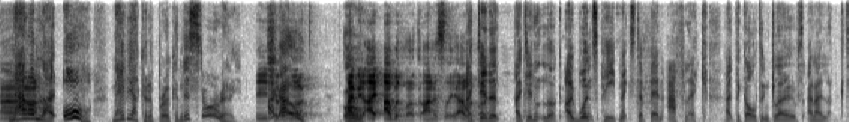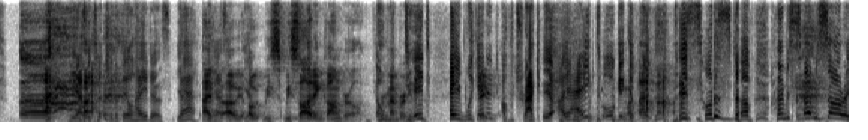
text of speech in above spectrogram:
now uh. I'm like, oh, maybe I could have broken this story. You should have know. Looked. I Oh. mean, I, I would look honestly. I would. I didn't. I didn't look. I once peed next to Ben Affleck at the Golden Globes, and I looked. He has a touch of the Bill Hader's. Yeah. he I, has oh, yeah. oh, we, we saw it in Gone Girl. Oh, we remember? did. Hey, we're getting big. off track here. I hate talking about this sort of stuff. I'm so sorry.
